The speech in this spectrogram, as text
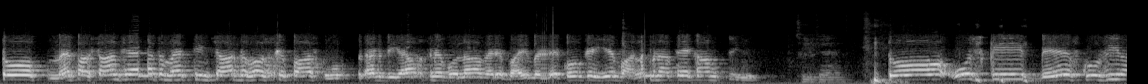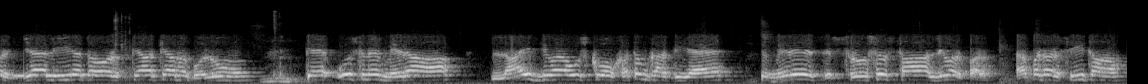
تو میں پاکستان سے آیا تو میں تین چار دفعہ اس کے پاس بلڈ دیا۔ اس نے بولا میرے بھائی بیٹے کو کہ یہ بہانا بناتے ہیں کام۔ کریے تو اس کی بے وقوفی اور جہلیت اور کیا کیا میں بولوں کہ اس نے میرا لائف جو ہے اس کو ختم کر دیا ہے کہ میرے سروسس تھا لیور پر ایپڈر سی تھا۔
